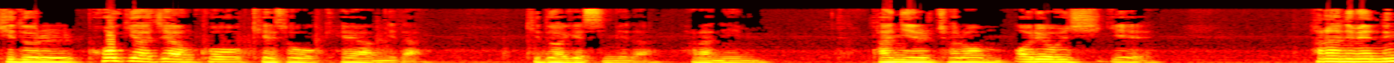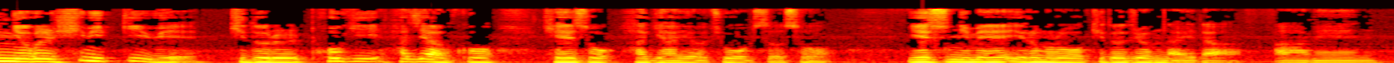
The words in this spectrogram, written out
기도를 포기하지 않고 계속해야 합니다. 기도하겠습니다. 하나님, 다니엘처럼 어려운 시기에 하나님의 능력을 힘입기 위해 기도를 포기하지 않고 계속하게 하여 주옵소서 예수님의 이름으로 기도드리옵나이다. 아멘.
